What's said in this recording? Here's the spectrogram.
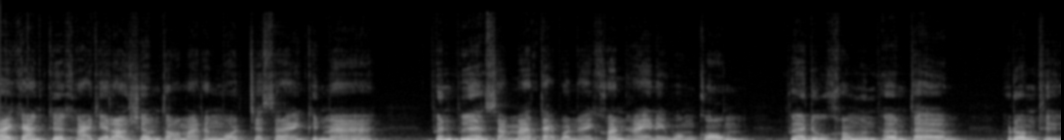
รายการเครือข่ายที่เราเชื่อมต่อมาทั้งหมดจะแสดงขึ้นมา เพื่อนๆ สามารถแตะบนไอคอนไอในวงกลม เพื่อดูข้อมูลเพิ่มเติม รวมถึง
